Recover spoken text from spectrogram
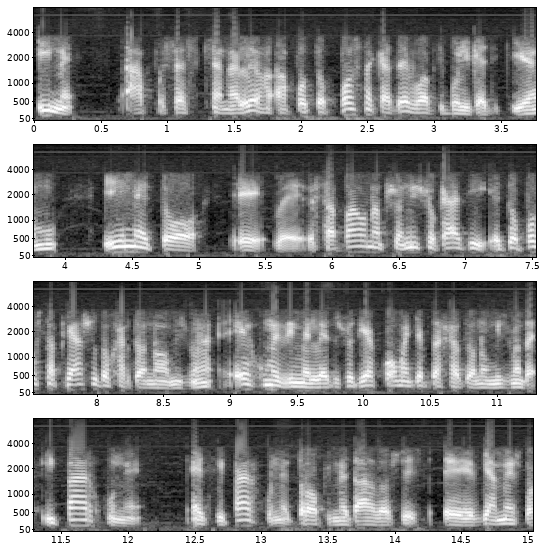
Είναι Σας ξαναλέω, από το πώς θα κατέβω από την πολυκατοικία μου, είναι το ε, ε, θα πάω να ψωνίσω κάτι, ε, το πώς θα πιάσω το χαρτονόμισμα. Έχουμε δει μελέτες ότι ακόμα και από τα χαρτονομίσματα υπάρχουν, έτσι, υπάρχουν τρόποι μετάδοσης ε, διαμέσου των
